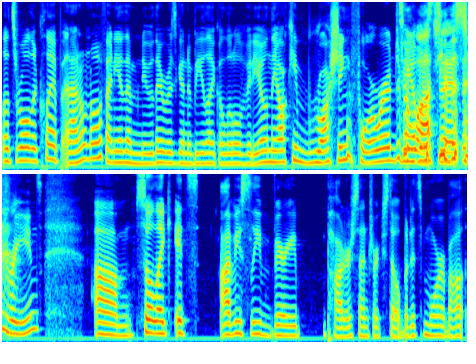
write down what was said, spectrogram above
let's roll the clip. And I don't know if any of them knew there was gonna be like a little video, and they all came rushing forward to, To be able to see the screens. Um, so like it's obviously very Potter centric still, but it's more about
